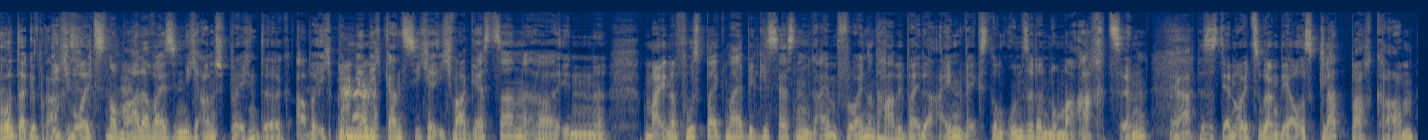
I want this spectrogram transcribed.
runtergebracht. Ich wollte es normalerweise nicht ansprechen, Dirk, aber ich bin mir nicht ganz sicher. Ich war gestern äh, in meiner Fußballkneipe gesessen mit einem Freund und habe bei der Einwechslung unserer Nummer 18, ja. das ist der Neuzugang, der aus Gladbach kam,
